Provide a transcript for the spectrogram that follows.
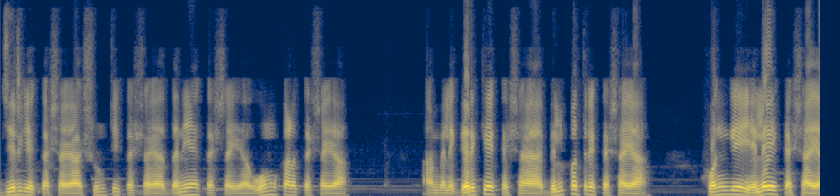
ಜೀರಿಗೆ ಕಷಾಯ, ಶುಂಠಿ ಕಷಾಯ, ಧನಿಯಾ ಕಷಾಯ ಓಂಕಾಳ ಕಷಾಯ ಆಮೇಲೆ ಗರಿಕೆ ಕಷಾಯ, ಬಿಲ್ಪತ್ರೆ ಕಷಾಯ, ಹೊಂಗೆ ಎಲೆ ಕಷಾಯ,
